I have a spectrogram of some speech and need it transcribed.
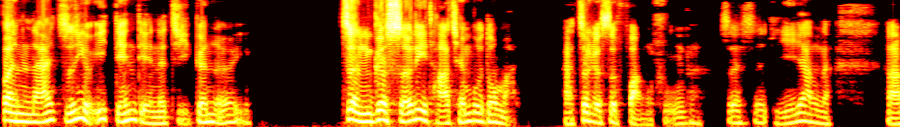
本来只有一点点的几根而已，整个舍利塔全部都满。啊，这个是仿佛的，这是一样的啊。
